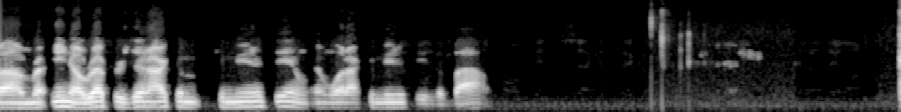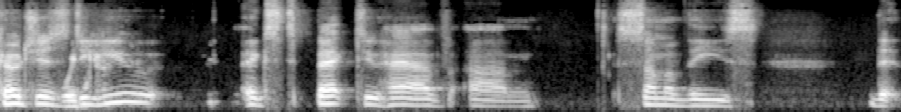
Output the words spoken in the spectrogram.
um, you know, represent our com- community and, and, what our community is about. Coaches, we, do you expect to have um, some of these the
